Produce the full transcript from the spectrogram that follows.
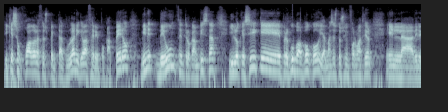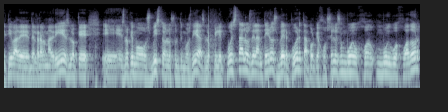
y que es un jugadorazo espectacular y que va a hacer época. Pero viene de un centrocampista y lo que sí que preocupa poco, y además esto es información en la directiva de- del Real Madrid, es lo, que, eh, es lo que hemos visto en los últimos días. Lo que le cuesta a los delanteros ver puerta, porque José es un muy buen jugador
